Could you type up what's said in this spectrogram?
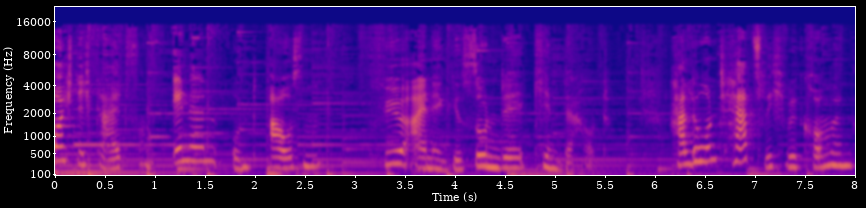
Feuchtigkeit von innen und außen für eine gesunde Kinderhaut. Hallo und herzlich willkommen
